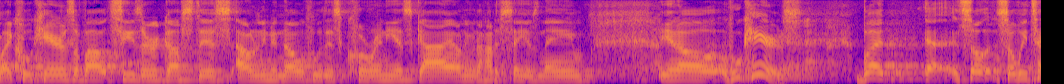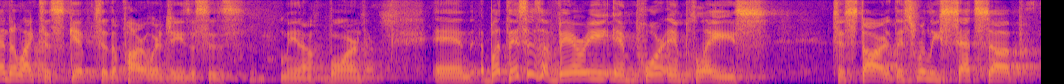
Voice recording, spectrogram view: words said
Like, who cares about Caesar Augustus? I don't even know who this Quirinius guy, I don't even know how to say his name. You know, who cares? But uh, so, so we tend to like to skip to the part where Jesus is, you know, born. And, but this is a very important place to start. This really sets up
